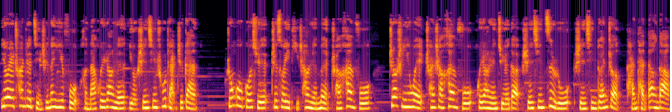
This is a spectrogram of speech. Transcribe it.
因为穿着紧身的衣服很难会让人有身心舒展之感。中国国学之所以提倡人们穿汉服，正是因为穿上汉服会让人觉得身心自如、身心端正、坦坦荡荡。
